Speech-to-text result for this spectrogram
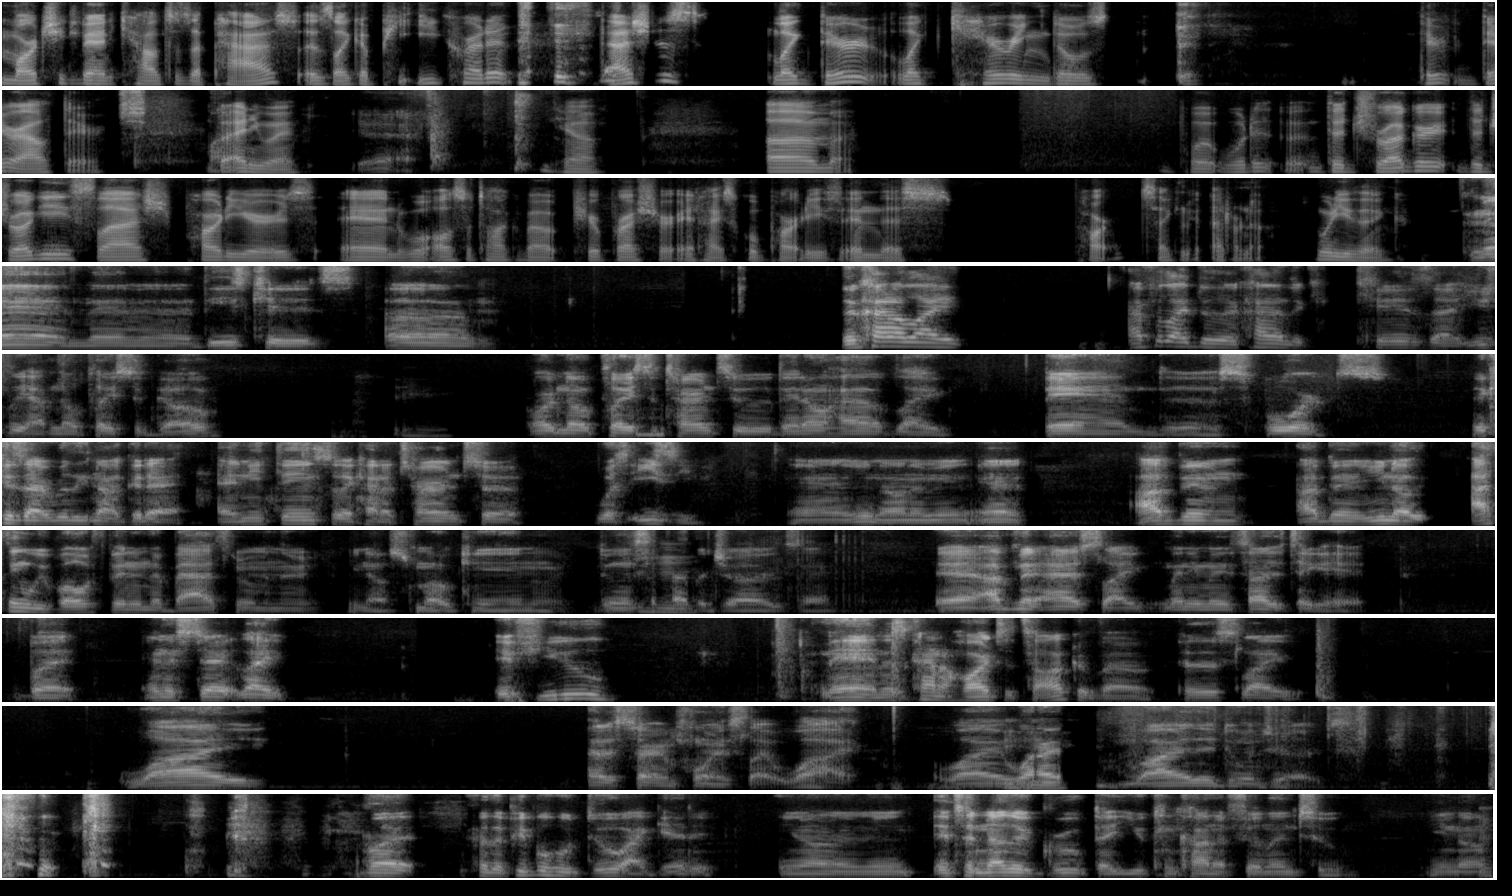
marching band counts as a pass as like a PE credit, that's just like they're like carrying those. They're they're out there. But anyway, yeah. yeah. Um. What what is the drugger the druggies slash partiers, and we'll also talk about peer pressure at high school parties in this part segment. I don't know. What do you think? Man, man, man, these kids, um, they're kind of like, I feel like they're kind of the kids that usually have no place to go Mhm. or no place to turn to. They don't have like band, uh, sports. That are really not good at anything, so they kind of turn to what's easy, and you know what I mean. And I've been, I've been, you know, I think we've both been in the bathroom and they're, you know, smoking or doing some Mhm. type of drugs, and yeah, I've been asked like many, many times to take a hit. But in the state like if you man it's kind of hard to talk about because it's like why at a certain point it's like why? Why why why are they doing drugs but for the people who do i get it. You know what i mean? It's another group that you can kind of feel into you know?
